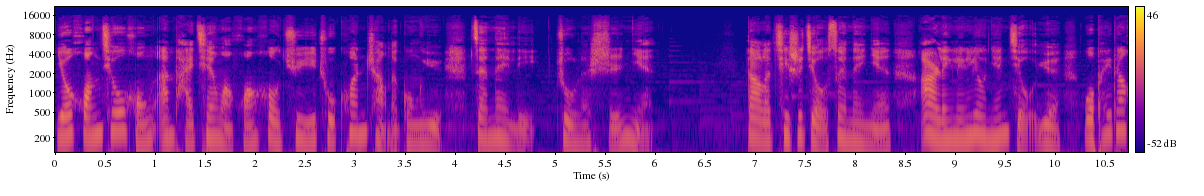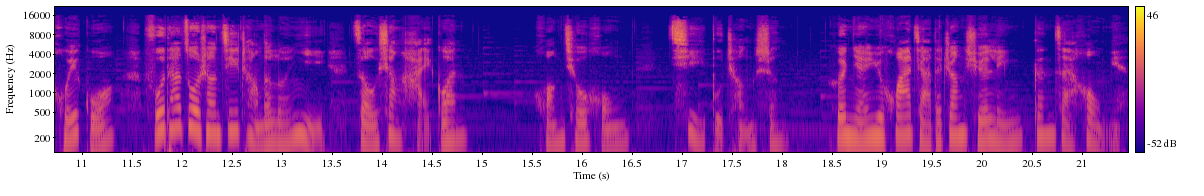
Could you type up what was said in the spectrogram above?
由黄秋红安排迁往皇后区一处宽敞的公寓，在那里住了十年。到了七十九岁那年，二零零六年九月，我陪他回国，扶他坐上机场的轮椅，走向海关。黄秋红泣不成声。和年逾花甲的张学林跟在后面。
